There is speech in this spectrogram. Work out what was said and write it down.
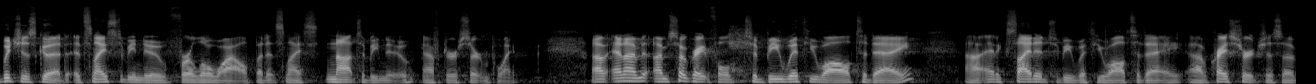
which is good. It's nice to be new for a little while, but it's nice not to be new after a certain point. Uh, and I'm, I'm so grateful to be with you all today uh, and excited to be with you all today. Uh, Christ Church is a,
